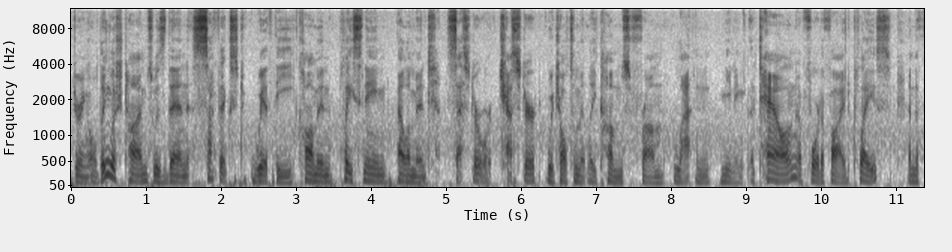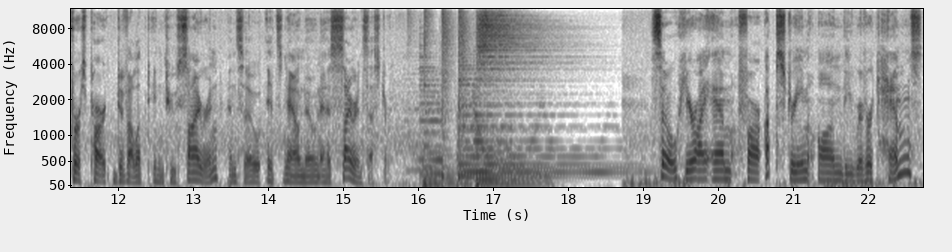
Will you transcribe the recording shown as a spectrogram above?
during Old English times, was then suffixed with the common place name element cester or chester, which ultimately comes from Latin meaning a town, a fortified place, and the first part developed into Ciren, and so it's now known as Cirencester. So here I am far upstream on the River Thames,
